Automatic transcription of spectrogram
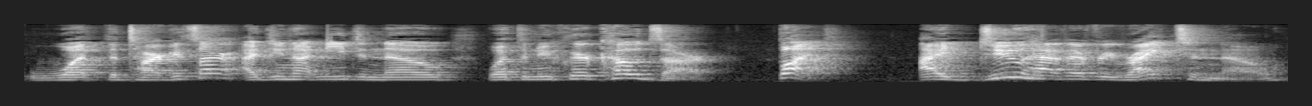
what the targets are. I do not need to know what the nuclear codes are. But I do have every right to know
